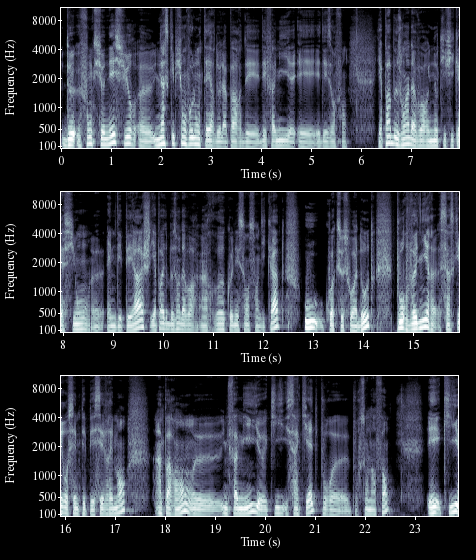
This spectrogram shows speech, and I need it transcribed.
de fonctionner sur euh, une inscription volontaire de la part des, familles et, des enfants. Il n'y a pas besoin d'avoir une notification euh, MDPH, il n'y a pas besoin d'avoir un reconnaissance handicap ou quoi que ce soit d'autre pour venir s'inscrire au CMPP. C'est vraiment un parent, euh, une famille euh, qui s'inquiète pour, euh, pour son enfant et qui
